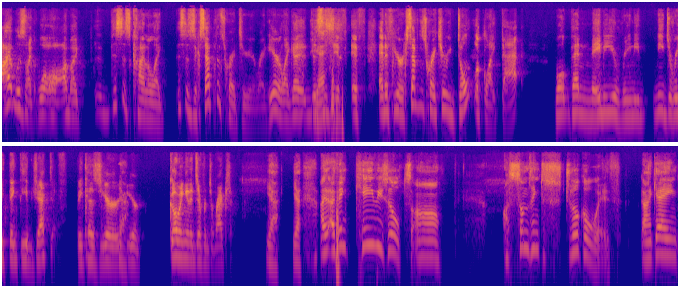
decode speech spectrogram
I was like, whoa, I'm like, this is kind of like, this is acceptance criteria right here. Like, uh, this yes. is if, if, and if your acceptance criteria don't look like that, well, then maybe you re- need, need to rethink the objective because you're, yeah. you're going in a different direction. Yeah. Yeah. I, I think key results are, are something to struggle with. Again,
